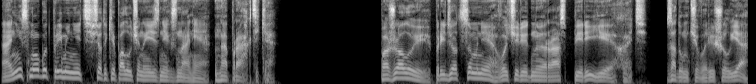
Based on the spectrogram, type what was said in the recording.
они смогут применить все-таки полученные из них знания на практике. «Пожалуй, придется мне в очередной раз переехать», задумчиво решил я,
